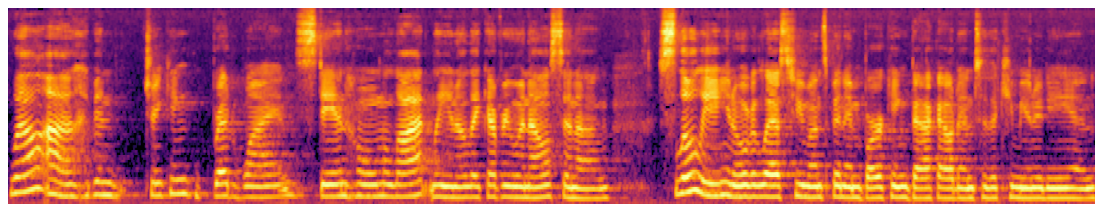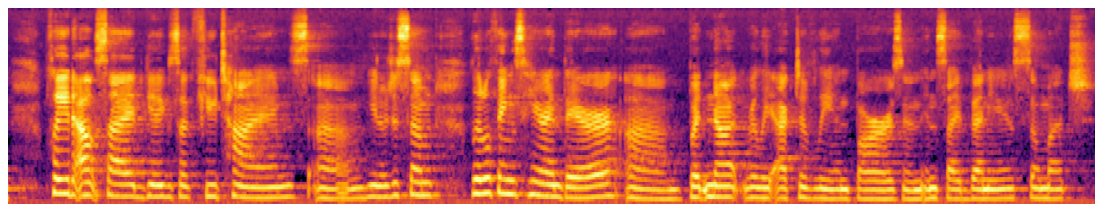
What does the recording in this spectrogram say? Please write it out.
Well, uh, I've been drinking red wine, staying home a lot, you know, like everyone else, and um, slowly, you know, over the last few months, been embarking back out into the community and played outside gigs a few times. Um, you know, just some little things here and there, um, but not really actively in bars and inside venues so much.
